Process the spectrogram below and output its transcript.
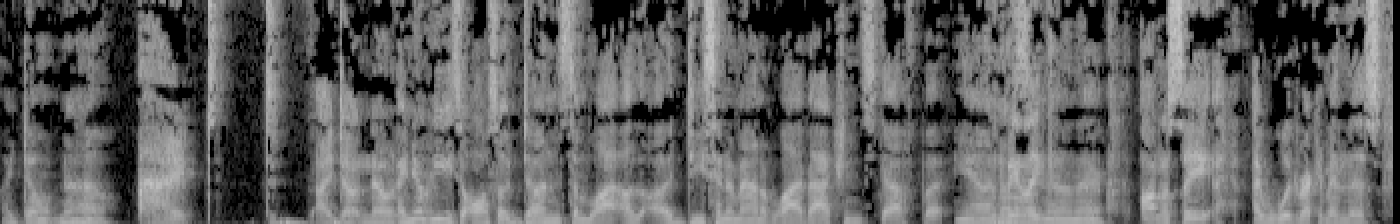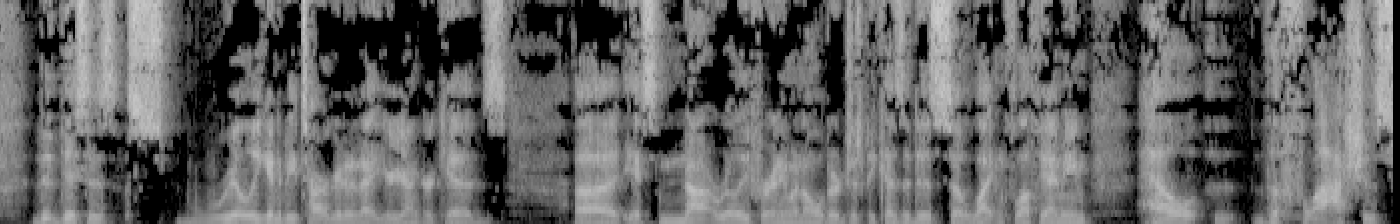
I don't know. I, d- I don't know. I know he's also done some li- a, a decent amount of live action stuff, but yeah, I'm I not mean, like, on there. honestly, I would recommend this. Th- This is s- really going to be targeted at your younger kids. Uh, it's not really for anyone older just because it is so light and fluffy. I mean, hell, the Flash's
